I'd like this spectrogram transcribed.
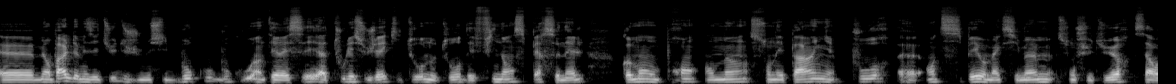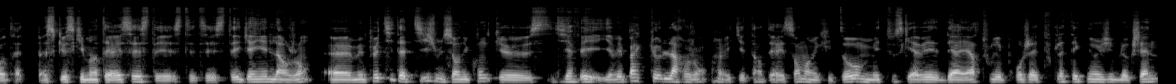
mais en parallèle de mes études, je me suis beaucoup beaucoup intéressé à tous les sujets qui tournent autour des finances personnelles comment on prend en main son épargne pour euh, anticiper au maximum son futur, sa retraite. Parce que ce qui m'intéressait, c'était gagner de l'argent. Euh, mais petit à petit, je me suis rendu compte qu'il n'y avait, y avait pas que l'argent qui était intéressant dans les cryptos, mais tout ce qu'il y avait derrière, tous les projets, toute la technologie blockchain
